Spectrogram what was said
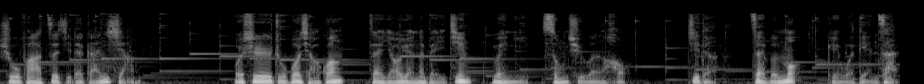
抒发自己的感想。我是主播小光，在遥远的北京为你送去问候，记得。在文末给我点赞。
